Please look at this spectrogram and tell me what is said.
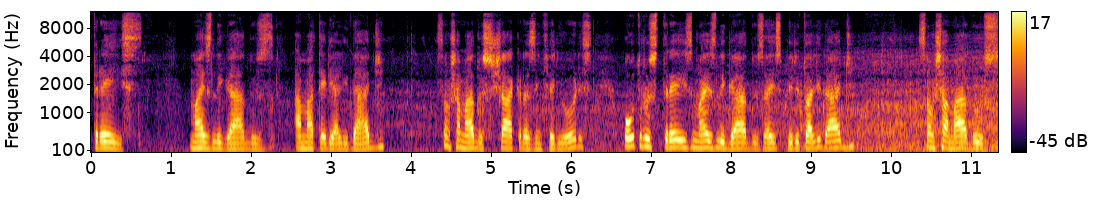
Três mais ligados à materialidade, são chamados chakras inferiores. Outros três mais ligados à espiritualidade, são chamados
